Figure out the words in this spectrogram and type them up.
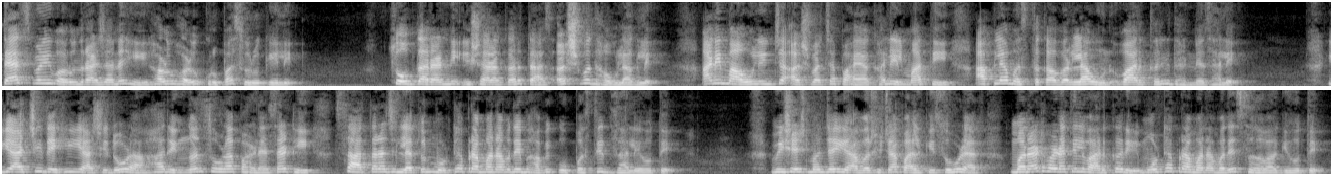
त्याचवेळी वरुणराजानेही हळूहळू कृपा सुरू केली. चोपदारांनी इशारा करताच अश्व धावू लागले. आणि माऊलींच्या अश्वाच्या पायाखालील माती आपल्या मस्तकावर लावून वारकरी धन्य झाले. याची देही याची डोळा हा रिंगण सोहळा पाहण्यासाठी सातारा जिल्ह्यातून मोठ्या प्रमाणामध्ये भाविक उपस्थित झाले होते. विशेष म्हणजे यावर्षीच्या पालखी सोहळ्यात मराठवाड्यातील वारकरी मोठ्या प्रमाणामध्ये सहभागी होते.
